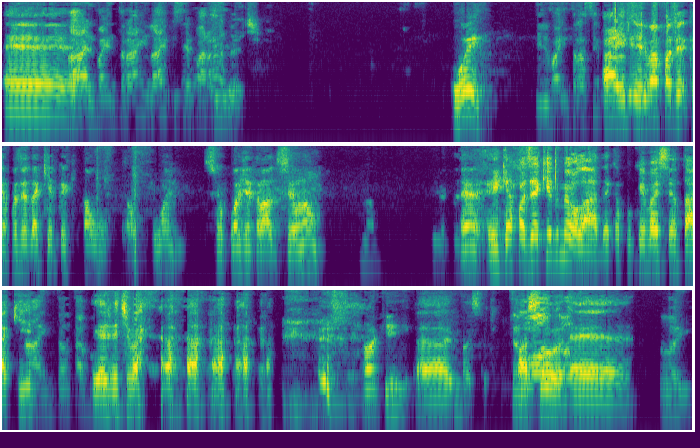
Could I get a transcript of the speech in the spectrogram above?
É... Ah, ele vai entrar em live separada? Oi? Ele vai entrar separado. Ah, ele, ele vai fazer, quer fazer daqui porque aqui está o, tá o fone. O senhor pode entrar lá do seu, não? Não. É, ele quer fazer aqui do meu lado, daqui a pouco ele vai sentar aqui ah, então tá e a gente vai. ok. Ai, pastor, então, pastor é... Oi.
